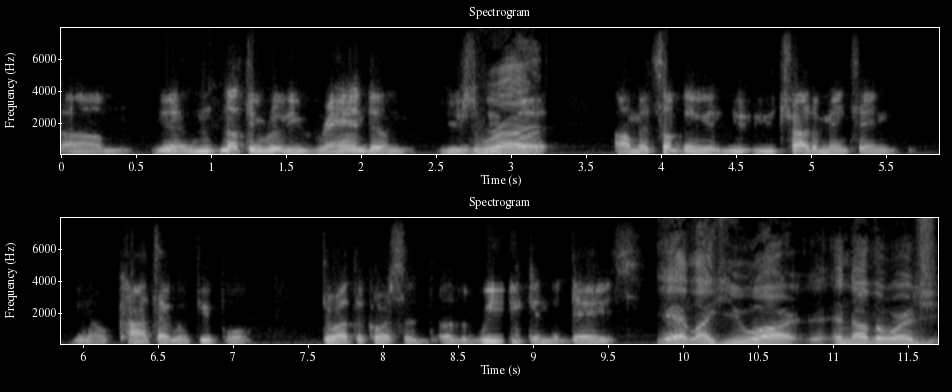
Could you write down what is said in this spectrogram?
um, you know, nothing really random usually. Right. But um, it's something you, you try to maintain, you know, contact with people throughout the course of, of the week and the days. Yeah, like you are. In other words,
